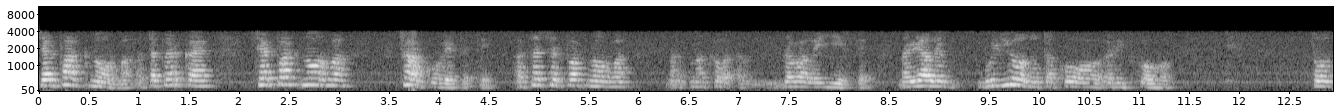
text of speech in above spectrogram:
Черпак норма. А тепер каже, черпак норма чарку випити, а це черпак норма давали їсти. Наляли бульйону такого рідкого. То,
